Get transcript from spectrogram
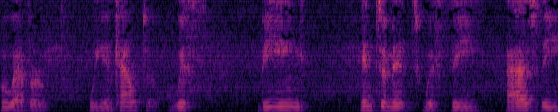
whoever we encounter, with being intimate with the as the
